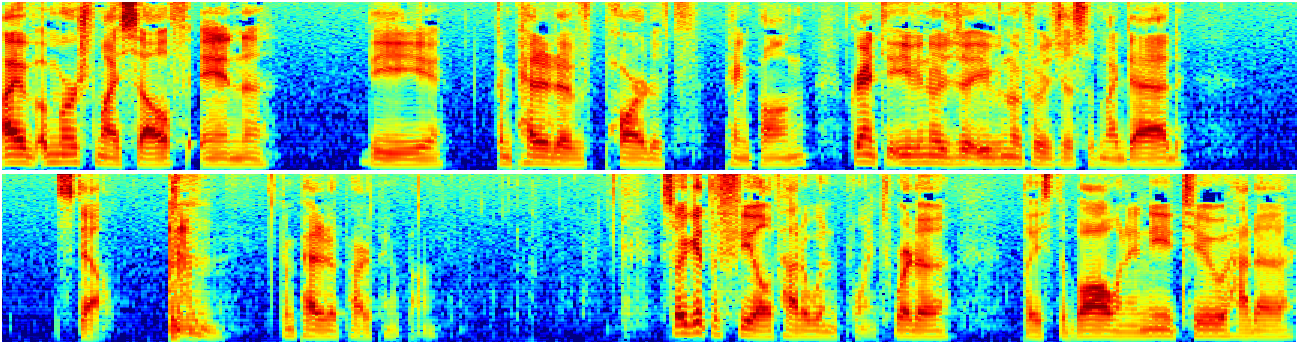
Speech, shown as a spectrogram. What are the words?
I've immersed myself in the competitive part of ping pong. Granted, even if, was, even if it was just with my dad, still competitive part of ping pong. So I get the feel of how to win points, where to place the ball when I need to, how to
